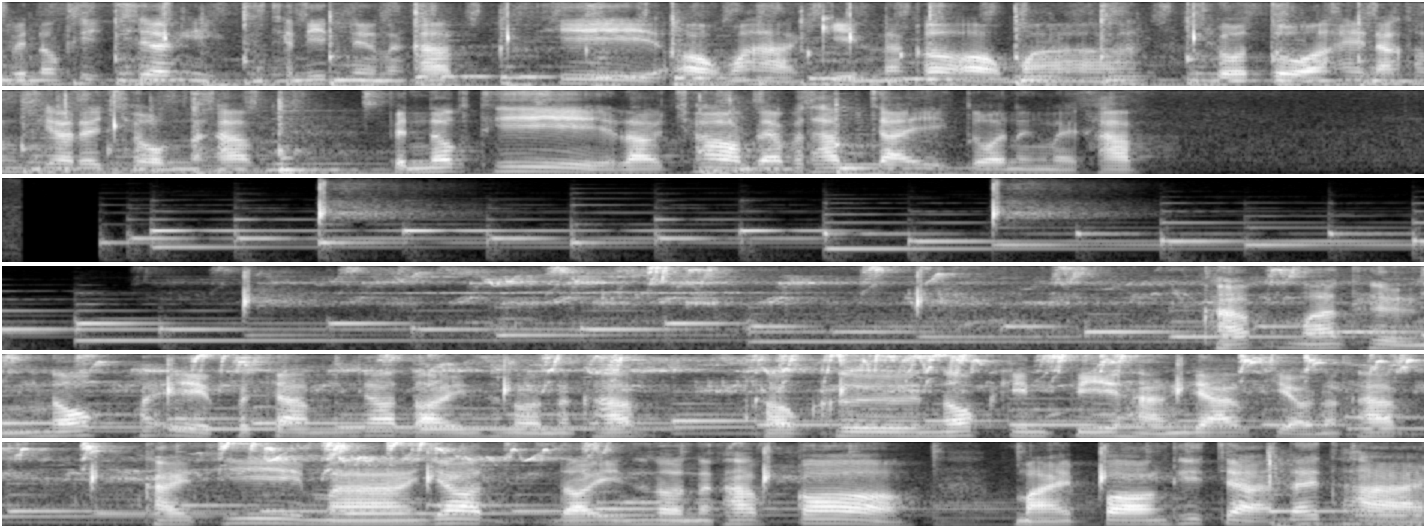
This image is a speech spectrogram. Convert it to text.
เป็นนกที่เชื่องอีกชนิดหนึ่งนะครับ ที่ออกมาหากินแล้วก็ออกมาโชว์ตัวให้นักท่องเที่ยวได้ชมนะครับ เป็นนกที่เราชอบและประทับใจอีกตัวหนึ่งเลยครับ ครับ มาถึงนกพระเอกประจำยอดดอยอินทนนท์นะครับ เขาคือนกกินปีหางยาวเขียวนะครับ ใครที่มายอดดอยอินทนนท์นะครับ ก็หมายปองที่จะได้ถ่าย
